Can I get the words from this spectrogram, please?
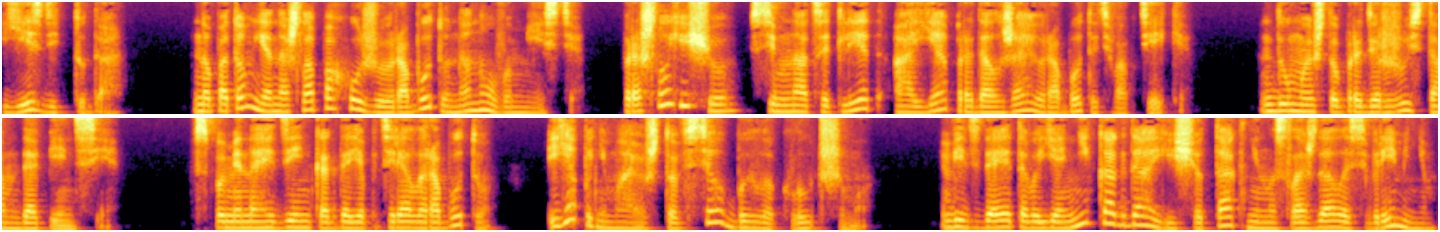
ездить туда. Но потом я нашла похожую работу на новом месте. Прошло еще 17 лет, а я продолжаю работать в аптеке. Думаю, что продержусь там до пенсии. Вспоминая день, когда я потеряла работу, я понимаю, что все было к лучшему. Ведь до этого я никогда еще так не наслаждалась временем,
